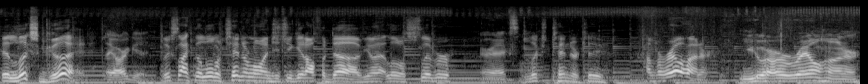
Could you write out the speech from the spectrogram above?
It looks good. They are good. Looks like the little tenderloins that you get off a dove. You know that little sliver? They're excellent. looks tender too. I'm a rail hunter. You are a rail hunter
